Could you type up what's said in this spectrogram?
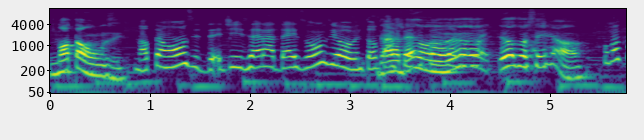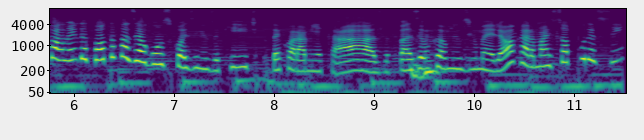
nota 11. Nota 11, de de 0 a 10, 11, ô. Então tá Era show 10, de não, bola, eu, velho. eu, eu gostei real. Como eu falei, ainda falta fazer algumas coisinhas aqui, tipo decorar minha casa, fazer Uhum. um caminhozinho melhor, cara, mas só por assim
